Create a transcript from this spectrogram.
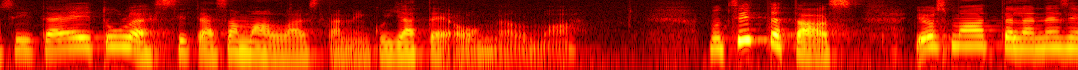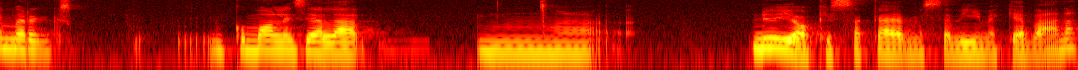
siitä ei tule sitä samanlaista niin kuin jäteongelmaa. Mutta sitten taas, jos mä ajattelen esimerkiksi, kun mä olin siellä mm, New Yorkissa käymässä viime keväänä,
